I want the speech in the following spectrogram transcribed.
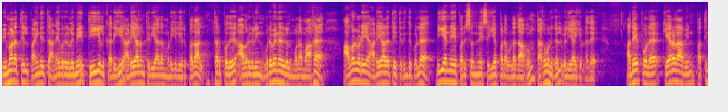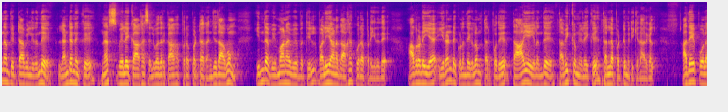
விமானத்தில் பயணித்த அனைவர்களுமே தீயில் கருகி அடையாளம் தெரியாத முறையில் இருப்பதால் தற்போது அவர்களின் உறவினர்கள் மூலமாக அவர்களுடைய அடையாளத்தை தெரிந்து கொள்ள டிஎன்ஏ பரிசோதனை செய்யப்பட உள்ளதாகவும் தகவல்கள் வெளியாகியுள்ளது. அதேபோல கேரளாவின் பத்தினம்திட்டாவில் இருந்து லண்டனுக்கு நர்ஸ் வேலைக்காக செல்வதற்காக புறப்பட்ட ரஞ்சிதாவும் இந்த விமான விபத்தில் பலியானதாக கூறப்படுகிறது. அவருடைய இரண்டு குழந்தைகளும் தற்போது தாயை இழந்து தவிக்கும் நிலைக்கு தள்ளப்பட்டும் இருக்கிறார்கள். அதேபோல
